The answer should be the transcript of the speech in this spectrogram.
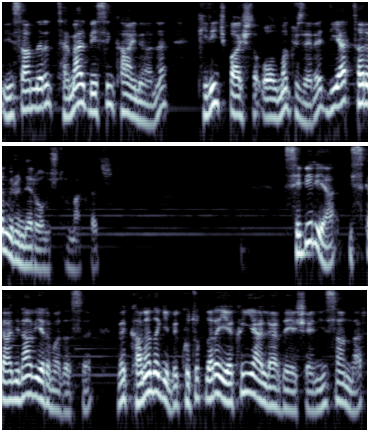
insanların temel besin kaynağını pirinç başta olmak üzere diğer tarım ürünleri oluşturmaktadır. Sibirya, İskandinav Yarımadası ve Kanada gibi kutuplara yakın yerlerde yaşayan insanlar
